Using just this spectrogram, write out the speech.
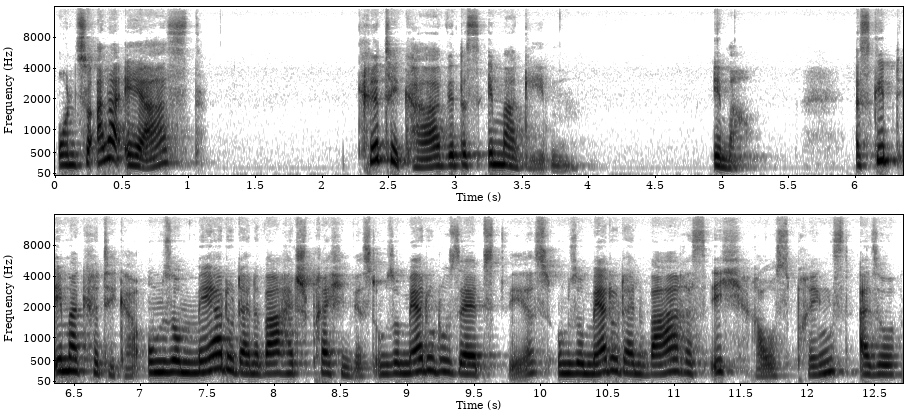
Und zuallererst, Kritiker wird es immer geben. Immer. Es gibt immer Kritiker. Umso mehr du deine Wahrheit sprechen wirst, umso mehr du du selbst wirst, umso mehr du dein wahres Ich rausbringst, also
